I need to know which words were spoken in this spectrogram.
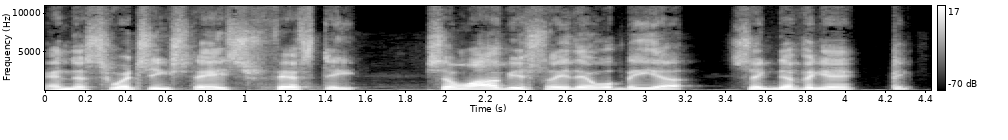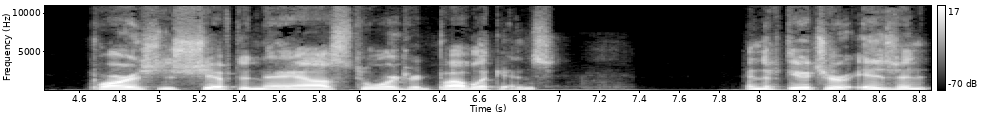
and the switching states 50. So obviously there will be a significant partisan shift in the House towards Republicans. And the future isn't,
